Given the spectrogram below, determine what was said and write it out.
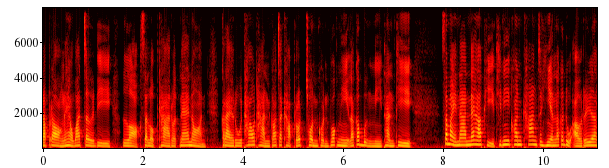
รับรองนะฮะว่าเจอดี หลอกสลบคารถแน่นอน ใครรู้เท่าทันก็จะขับรถชนคนพวกนี้แล้วก็บึงหนีทันที สมัยนั้นนะคะผีที่นี่ค่อนข้างจะเฮี้ยนแล้วก็ดุเอาเรื่อง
